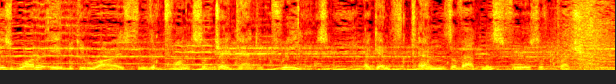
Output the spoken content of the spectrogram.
is water able to rise through the trunks of gigantic trees against tens of atmospheres of pressure?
